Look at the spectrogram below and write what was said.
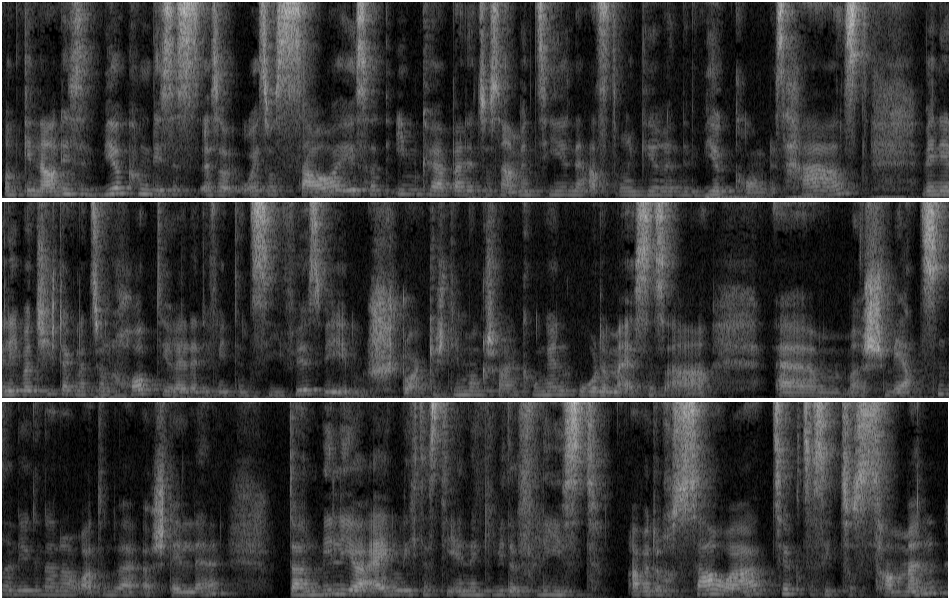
Und genau diese Wirkung, dieses, also alles was sauer ist, hat im Körper eine zusammenziehende, astringierende Wirkung. Das heißt, wenn ihr Leber-G-Stagnation habt, die relativ intensiv ist, wie eben starke Stimmungsschwankungen oder meistens auch ähm, Schmerzen an irgendeiner Art und Stelle, dann will ich ja eigentlich, dass die Energie wieder fließt. Aber durch Sauer zirkt sie sich zusammen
